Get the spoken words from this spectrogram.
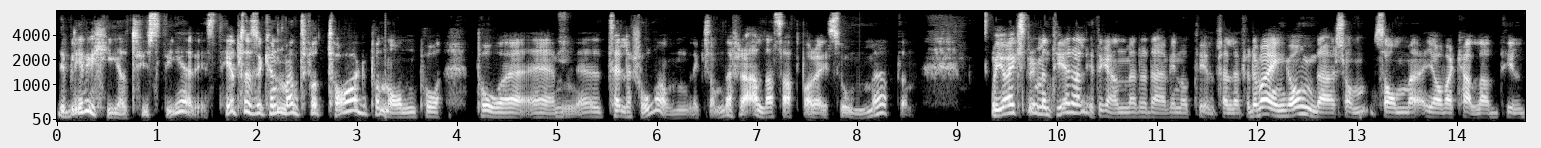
det blev ju helt hysteriskt. Helt plötsligt kunde man inte få tag på någon på, på eh, eh telefon liksom, därför alla satt bara i Zoom-möten. Och jag experimenterade lite grann med det där vid något tillfälle, för det var en gång där som, som jag var kallad till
